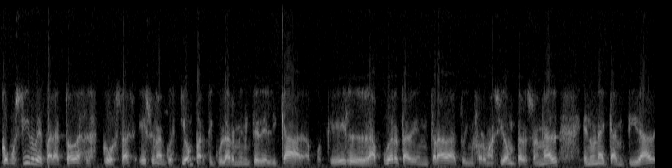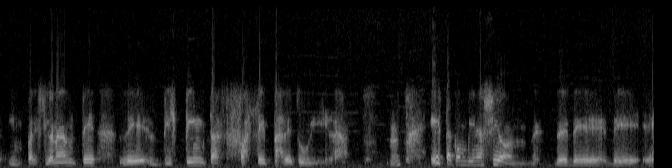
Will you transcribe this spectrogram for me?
como sirve para todas las cosas, es una cuestión particularmente delicada, porque es la puerta de entrada a tu información personal en una cantidad impresionante de distintas facetas de tu vida. Esta combinación de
